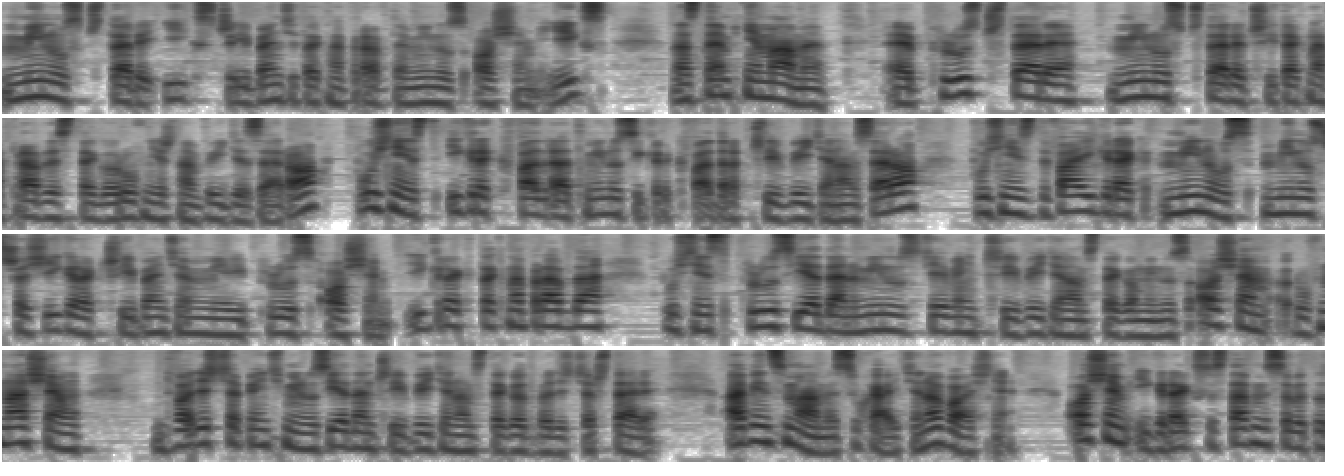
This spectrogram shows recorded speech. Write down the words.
minus 4x, czyli będzie tak naprawdę minus 8x, następnie mamy e, plus 4 minus 4, czyli tak naprawdę z tego również nam wyjdzie 0, później jest y kwadrat minus y kwadrat, czyli wyjdzie nam 0, później jest 2y minus minus 6y, czyli będziemy mieli plus 8y tak naprawdę, później jest plus 1 minus 9, czyli wyjdzie nam z tego minus 8, równa się 25 minus 1, czyli wyjdzie nam z tego 24. A więc mamy, słuchajcie, no właśnie, 8y, zostawmy sobie to,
